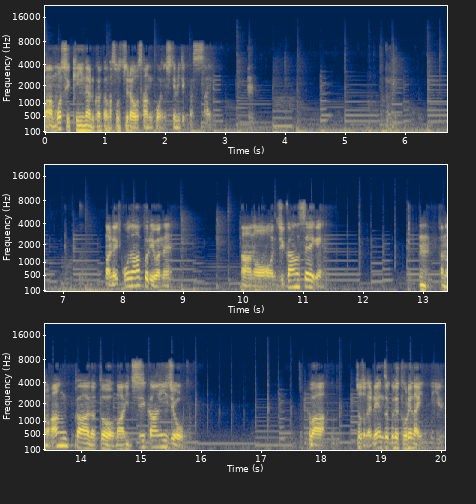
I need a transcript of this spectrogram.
まあ、もし気になる方はそちらを参考にしてみてください。まあ、レコーダーアプリはね、あの、時間制限。うん。あの、アンカーだと、まあ、1時間以上は、ちょっとね、連続で取れないっていう。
